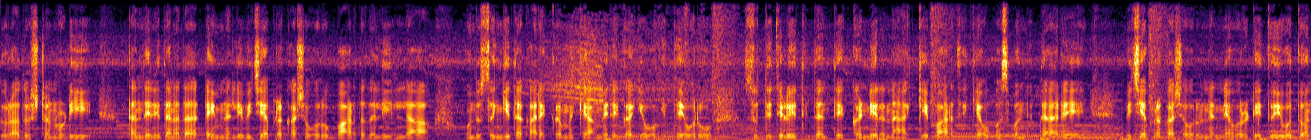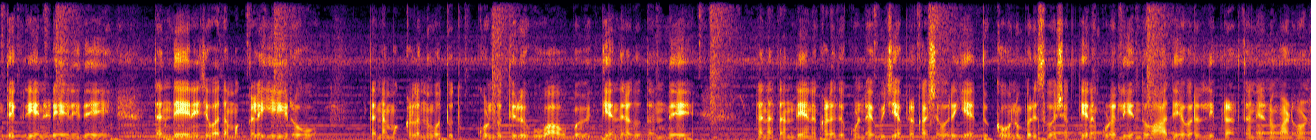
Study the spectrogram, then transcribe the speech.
ದುರಾದೃಷ್ಟ ನೋಡಿ, ತಂದೆ ನಿಧನದ ಟೈಮ್ನಲ್ಲಿ ವಿಜಯಪ್ರಕಾಶ್ ಅವರು ಭಾರತದಲ್ಲಿ ಇಲ್ಲ. ಒಂದು ಸಂಗೀತ ಕಾರ್ಯಕ್ರಮಕ್ಕೆ ಅಮೆರಿಕಾಗೆ ಹೋಗಿದ್ದ ಇವರು ಸುದ್ದಿ ತಿಳಿಯುತ್ತಿದ್ದಂತೆ ಕಣ್ಣೀರನ್ನು ಹಾಕಿ ಭಾರತಕ್ಕೆ ವಾಪಸ್ ಬಂದಿದ್ದಾರೆ. ವಿಜಯಪ್ರಕಾಶ್ ಅವರು ನಿನ್ನೆ ಹೊರಟಿದ್ದು ಇವತ್ತು ಅಂತ್ಯಕ್ರಿಯೆ ನಡೆಯಲಿದೆ. ತಂದೆಯೇ ನಿಜವಾದ ಮಕ್ಕಳಿಗೆ ಇರೋ ತನ್ನ ಮಕ್ಕಳನ್ನು ಒತ್ತುಕೊಂಡು ತಿರುಗುವ ಒಬ್ಬ ವ್ಯಕ್ತಿ ಅಂದರೆ ಅದು ತಂದೆ. ತನ್ನ ತಂದೆಯನ್ನು ಕಳೆದುಕೊಂಡ ವಿಜಯಪ್ರಕಾಶ್ ಅವರಿಗೆ ದುಃಖವನ್ನು ಭರಿಸುವ ಶಕ್ತಿಯನ್ನು ಕೊಡಲಿ ಎಂದು ಆ ದೇವರಲ್ಲಿ ಪ್ರಾರ್ಥನೆಯನ್ನು ಮಾಡೋಣ.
